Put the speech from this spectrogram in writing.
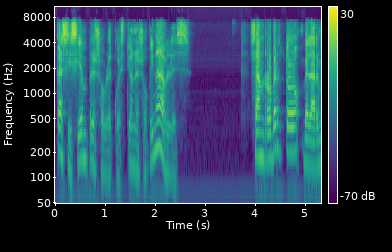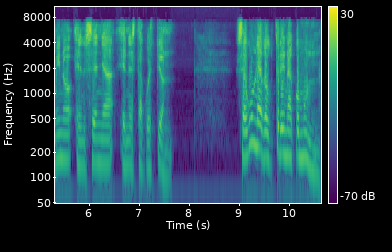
casi siempre sobre cuestiones opinables. San Roberto Belarmino enseña en esta cuestión. Según la doctrina común,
